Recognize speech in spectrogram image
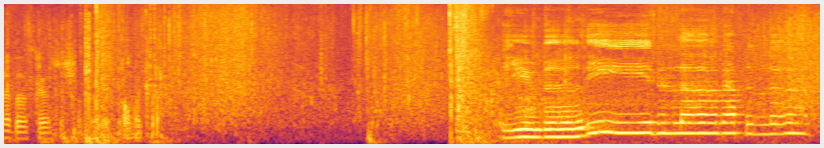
One of those guys just from the Oh my god. Do you believe in love after love?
